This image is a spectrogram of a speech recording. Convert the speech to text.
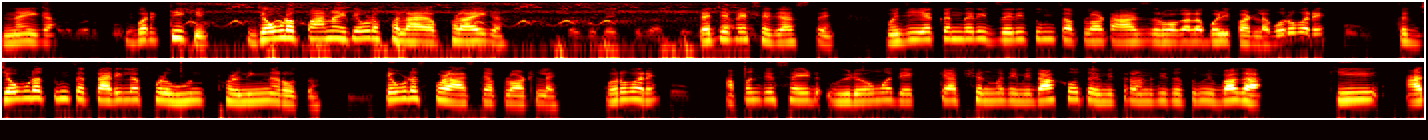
नाही का. बरं ठीक आहे जेवढं पान आहे तेवढं फळ आहे फळ आहे का त्याच्यापेक्षा जास्त आहे. म्हणजे एकंदरीत जरी तुमचा प्लॉट आज रोगाला बळी पडला बरोबर आहे हो. तर जेवढं तुमचं तारीला फळ होऊन फळ निघणार होतं तेवढंच फळ आज त्या प्लॉटला आहे बरोबर आहे हो. आपण ते साईड व्हिडिओमध्ये कॅप्शनमध्ये मी दाखवतोय मित्रांनो तिथं तुम्ही बघा की आज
